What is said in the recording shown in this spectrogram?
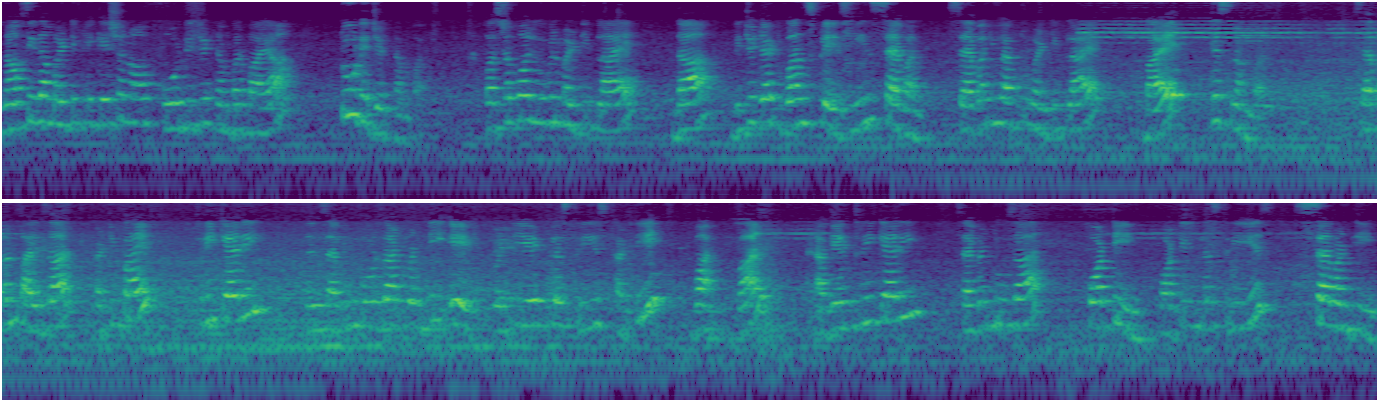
Now see the multiplication of 4 digit number by a 2 digit number. First of all you will multiply the digit at ones place means 7. 7 you have to multiply by this number. 7 5s are 35. 3 carry then 7 4s are 28. 28 plus 3 is 31. 1. Again 3 carry. 7 2s are 14. 14 plus 3 is 17.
